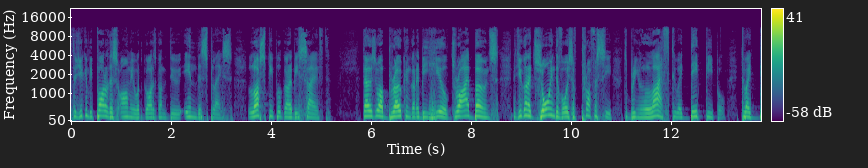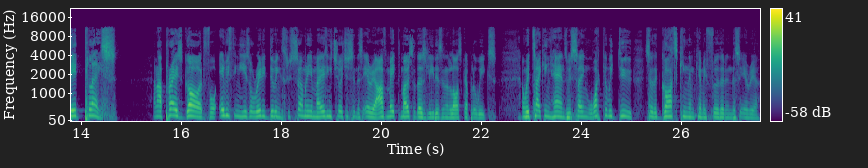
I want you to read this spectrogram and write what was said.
that you can be part of this army what God is going to do in this place. Lost people got to be saved. Those who are broken going to be healed. Dry bones that you're going to join the voice of prophecy to bring life to a dead people, to a dead place. And I praise God for everything He's already doing through so many amazing churches in this area. I've met most of those leaders in the last couple of weeks. And we're taking hands. We're saying, what can we do so that God's kingdom can be furthered in this area?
